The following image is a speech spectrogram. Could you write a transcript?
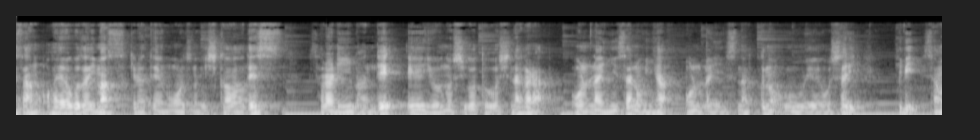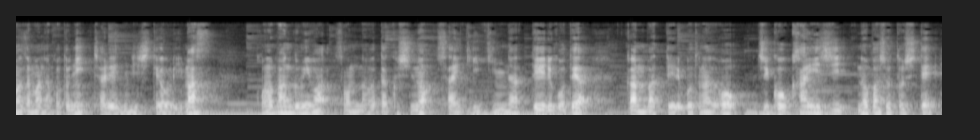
さんおはようございます。キラテン王子の石川です。サラリーマンで営業の仕事をしながらオンラインサロンやオンラインスナックの運営をしたり日々様々なことにチャレンジしております。この番組はそんな私の最近気になっていることや頑張っていることなどを自己開示の場所として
